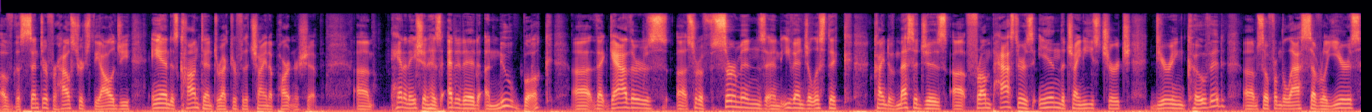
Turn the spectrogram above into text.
of the Center for House Church Theology and is content director for the China Partnership. Um, Hannah Nation has edited a new book uh, that gathers uh, sort of sermons and evangelistic kind of messages uh, from pastors in the Chinese church during COVID. Um, so, from the last several years,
